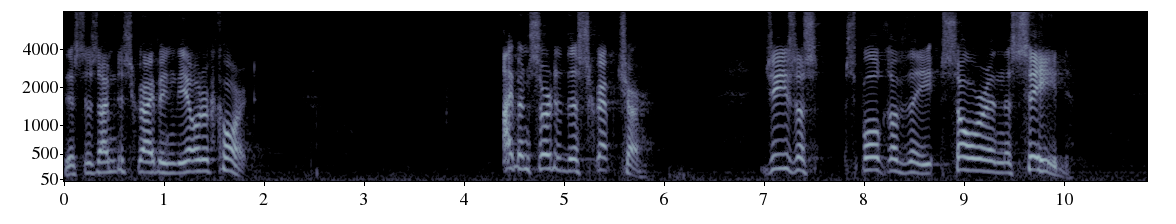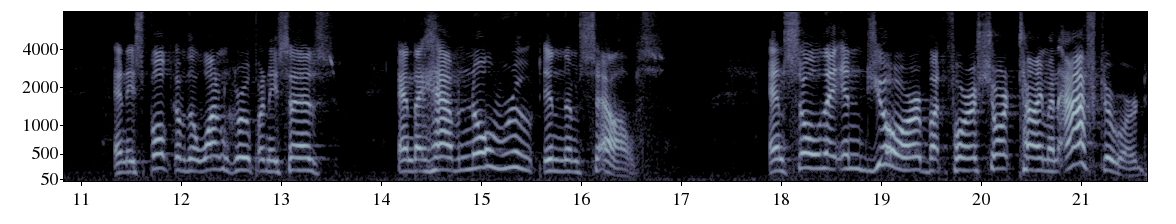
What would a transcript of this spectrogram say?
This is, I'm describing the outer court. I've inserted this scripture. Jesus spoke of the sower and the seed. And he spoke of the one group and he says, and they have no root in themselves. And so they endure but for a short time, and afterward,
